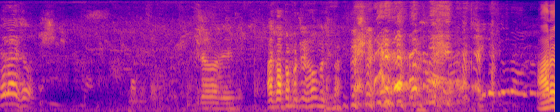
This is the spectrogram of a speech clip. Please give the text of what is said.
চলে আসো। আরে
